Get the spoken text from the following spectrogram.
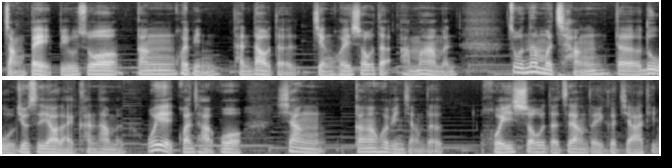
长辈，比如说刚慧萍谈到的捡回收的阿嬷们，坐那么长的路就是要来看他们。我也观察过，像刚刚慧萍讲的回收的这样的一个家庭，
